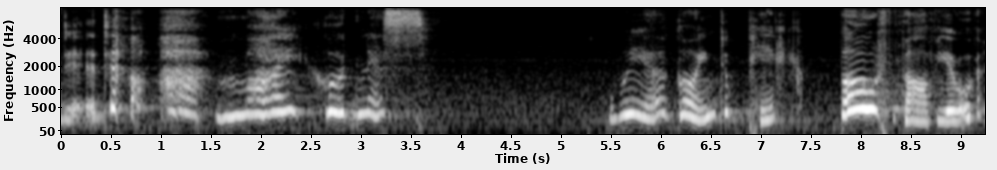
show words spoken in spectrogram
did. My goodness. We're going to pick both of you.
